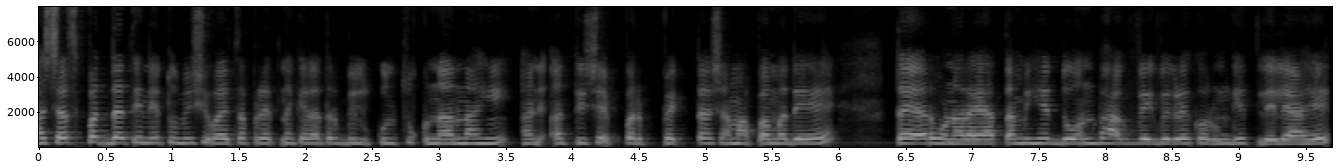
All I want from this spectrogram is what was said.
अशाच पद्धतीने तुम्ही शिवायचा प्रयत्न केला तर बिलकुल चुकणार नाही आणि अतिशय परफेक्ट अशा मापामध्ये हे तयार होणार आहे. आता मी हे दोन भाग वेगवेगळे करून घेतलेले आहे.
